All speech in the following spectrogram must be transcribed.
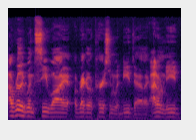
I really wouldn't see why a regular person would need that. Like, I don't need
